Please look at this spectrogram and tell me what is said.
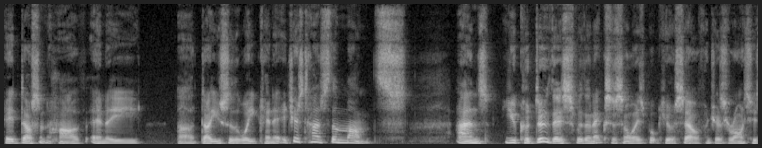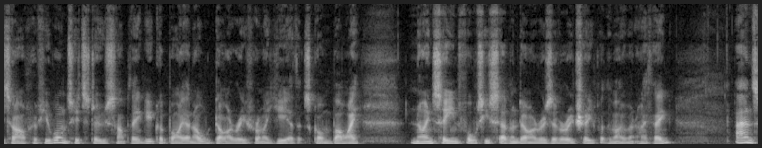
It doesn't have any uh, days of the week in it. It just has the months. And you could do this with an exercise book yourself and just write it up. If you wanted to do something, you could buy an old diary from a year that's gone by 1947 diaries are very cheap at the moment, I think. And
